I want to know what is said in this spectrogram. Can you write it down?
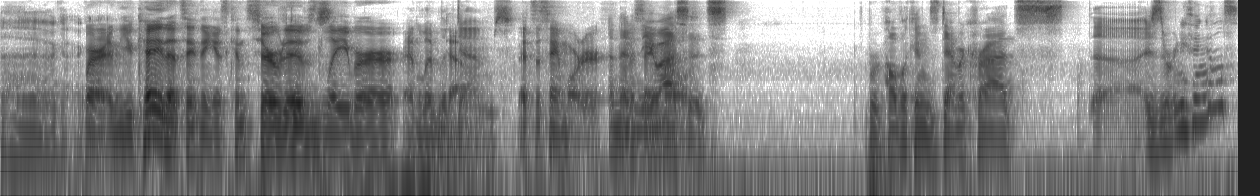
Uh, okay, okay. Where in the UK, that same thing is conservatives, Dems. labor, and Lib Lib Dem. Dems. It's the same order. And then in the same US, it's Republicans, Democrats, Uh, is there anything else?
